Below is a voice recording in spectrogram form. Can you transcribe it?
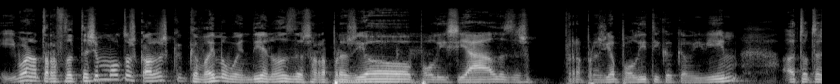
i bueno, te reflecteixen moltes coses que, que veiem avui en dia, no? des de la repressió policial, des de la repressió política que vivim, a tota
